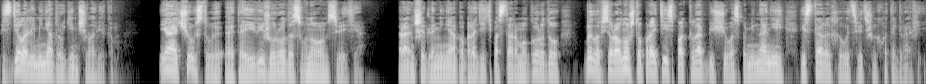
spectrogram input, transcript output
сделали меня другим человеком. Я чувствую это и вижу Родос в новом свете. Раньше для меня побродить по старому городу было все равно, что пройтись по кладбищу воспоминаний и старых выцветших фотографий.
